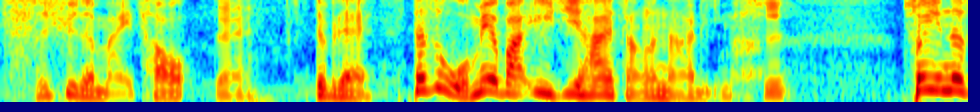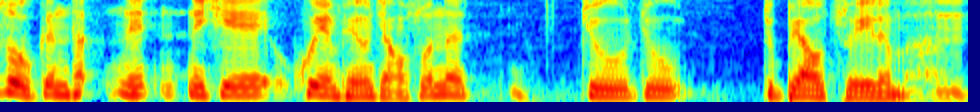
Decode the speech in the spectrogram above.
持续的买超，对，对不对？但是我没有办法预计它会涨到哪里嘛，是，所以那时候我跟他那那些会员朋友讲，我说那就就。就不要追了嘛。嗯，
